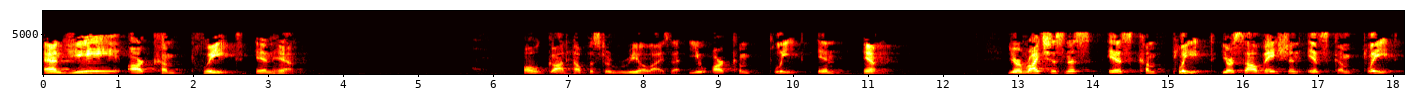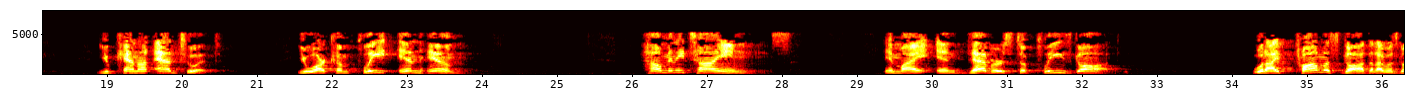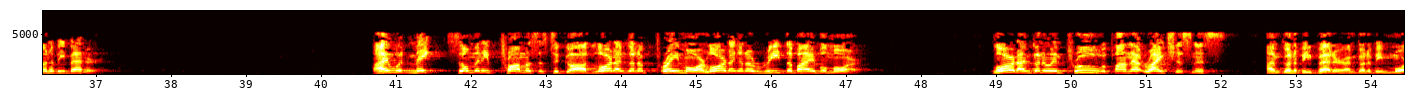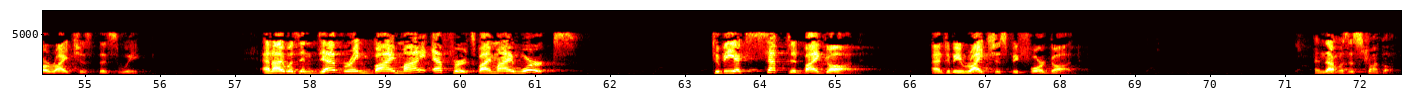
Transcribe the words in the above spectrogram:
And ye are complete in him. Oh, God, help us to realize that. You are complete in him. Your righteousness is complete. Your salvation is complete. You cannot add to it. You are complete in Him. How many times in my endeavors to please God would I promise God that I was going to be better. I would make so many promises to God. Lord, I'm going to pray more. Lord, I'm going to read the Bible more. Lord, I'm going to improve upon that righteousness. I'm going to be better. I'm going to be more righteous this week. And I was endeavoring by my efforts, by my works, to be accepted by God and to be righteous before God. And that was a struggle.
